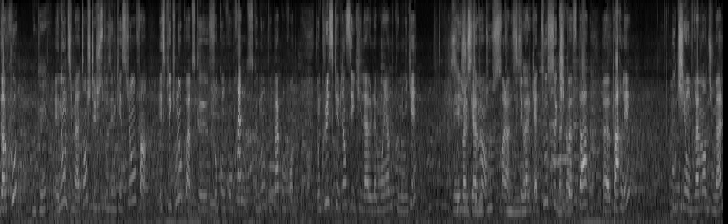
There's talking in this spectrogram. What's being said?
d'un coup. Et nous, on dit, mais attends, je t'ai juste posé une question. Enfin, explique-nous quoi, parce qu'il faut qu'on comprenne, parce que nous, on peut pas comprendre. Donc lui, ce qui est bien, c'est qu'il a le moyen de communiquer. C'est pas le cas de tous. Voilà, ce qui n'est pas le cas de tous, ceux qui peuvent pas euh, parler ou qui ont vraiment du mal.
